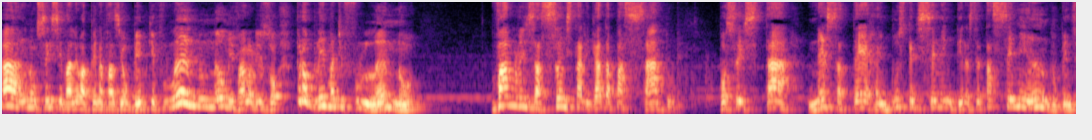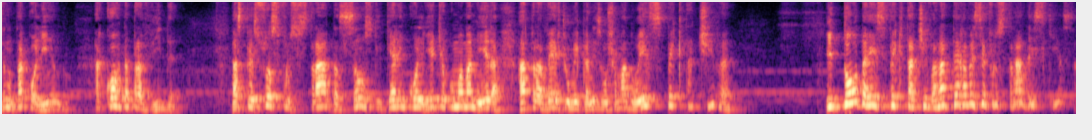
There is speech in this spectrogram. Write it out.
Ah, não sei se valeu a pena fazer o bem porque fulano não me valorizou. Problema de fulano. Valorização está ligada a passado. Você está nessa terra em busca de sementeira, você está semeando bem, você não está colhendo. Acorda para a vida. As pessoas frustradas são os que querem colher de alguma maneira, através de um mecanismo chamado expectativa. E toda expectativa na terra vai ser frustrada, esqueça.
